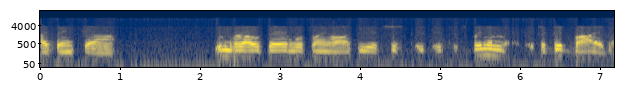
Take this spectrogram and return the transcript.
I think uh, when we're out there and we're playing hockey, it's just it, it, it's bringing it's a good vibe.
